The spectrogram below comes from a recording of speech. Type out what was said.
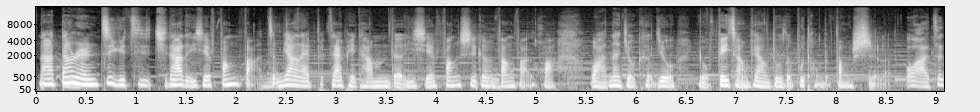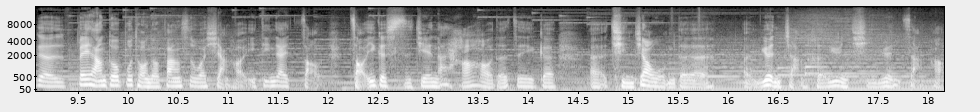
那当然，至于其其他的一些方法，怎么样来栽培他们的一些方式跟方法的话，哇，那就可就有非常非常多的不同的方式了。哇，这个非常多不同的方式，我想哈，一定在找找一个时间来好好的这个呃请教我们的呃院长何运琪院长哈。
